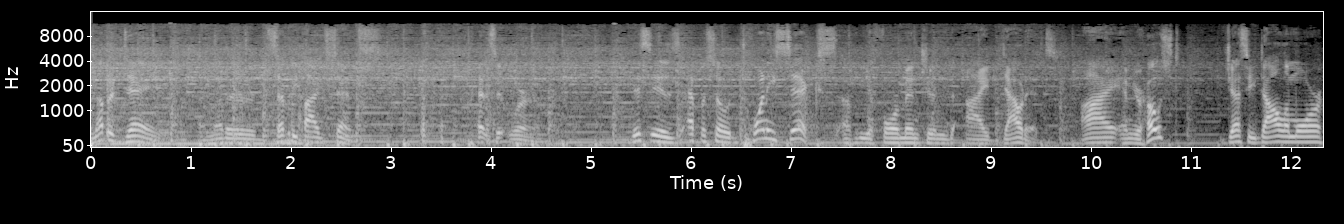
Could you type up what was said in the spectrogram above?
Another day, another 75 cents, as it were. This is episode 26 of the aforementioned I Doubt It. I am your host, Jesse Dollemore,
